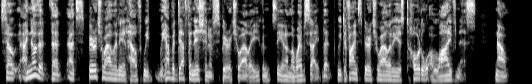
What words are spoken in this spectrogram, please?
so I know that that at spirituality and health, we we have a definition of spirituality. You can see it on the website that we define spirituality as total aliveness. Now,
